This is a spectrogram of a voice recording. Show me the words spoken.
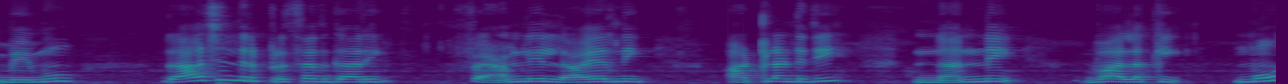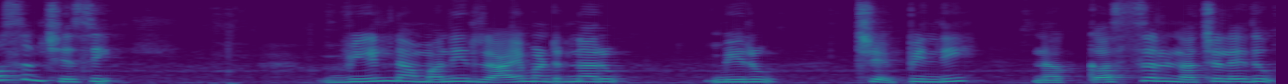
మేము రాజేంద్ర ప్రసాద్ గారి ఫ్యామిలీ లాయర్ని అట్లాంటిది నన్నే వాళ్ళకి మోసం చేసి వీల్నామాని రాయమంటున్నారు. మీరు చెప్పింది నాకు అస్సలు నచ్చలేదు.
